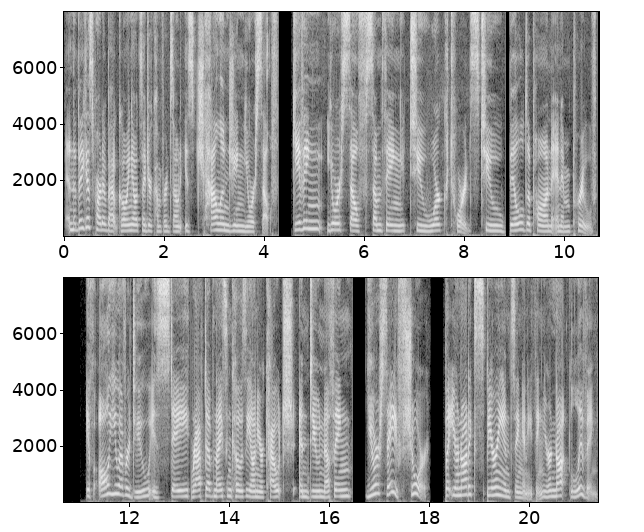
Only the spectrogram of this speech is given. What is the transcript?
And the biggest part about going outside your comfort zone is challenging yourself giving yourself something to work towards, to build upon and improve. If all you ever do is stay wrapped up nice and cozy on your couch and do nothing, you're safe, sure, but you're not experiencing anything. You're not living.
